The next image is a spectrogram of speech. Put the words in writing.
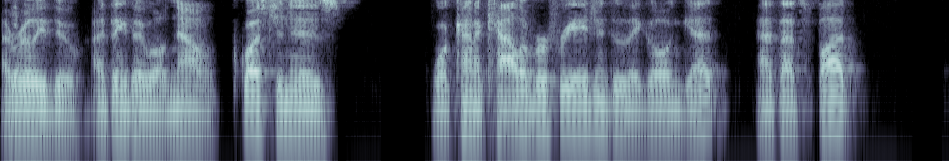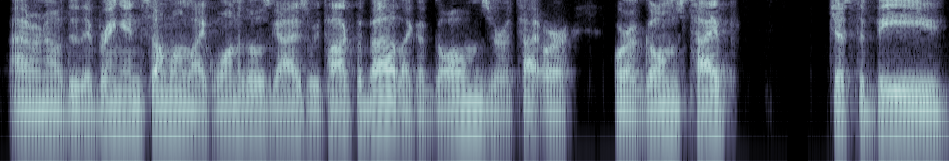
I yeah. really do. I think they will. Now, question is, what kind of caliber free agent do they go and get at that spot? I don't know. Do they bring in someone like one of those guys we talked about, like a Gomes or a type or or a Gomes type, just to be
